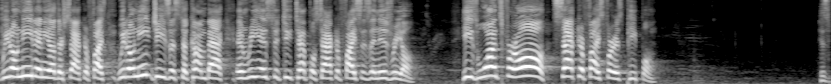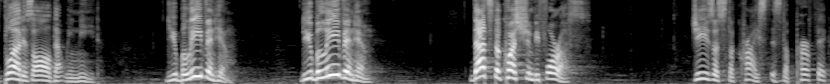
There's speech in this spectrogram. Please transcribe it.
We don't need any other sacrifice. We don't need Jesus to come back and reinstitute temple sacrifices in Israel. He's once for all sacrificed for his people. His blood is all that we need. Do you believe in him? Do you believe in him? That's the question before us. Jesus the Christ is the perfect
